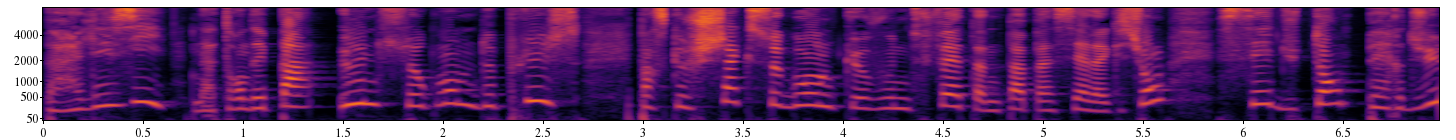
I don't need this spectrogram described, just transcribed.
bah allez-y, n'attendez pas une seconde de plus, parce que chaque seconde que vous ne faites à ne pas passer à l'action, c'est du temps perdu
